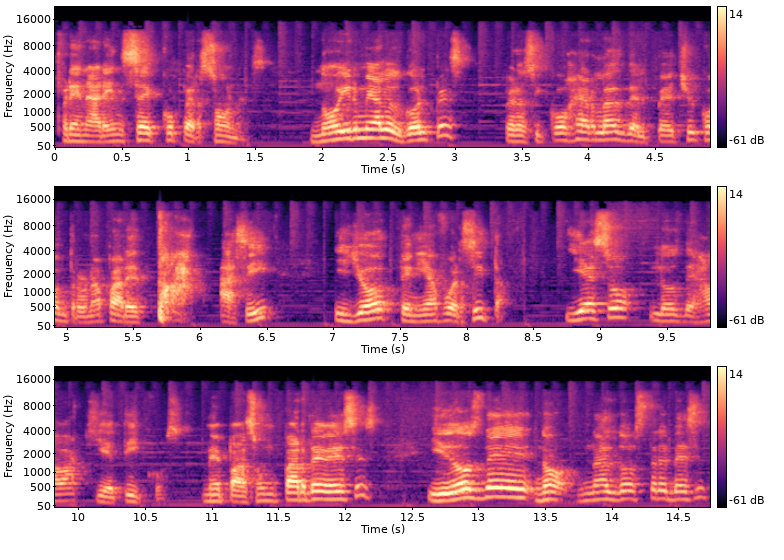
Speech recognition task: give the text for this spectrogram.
frenar en seco personas. No irme a los golpes, pero sí cogerlas del pecho y contra una pared, así, y yo tenía fuercita. Y eso los dejaba quieticos. Me pasó un par de veces y dos de, no, unas dos, tres veces,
